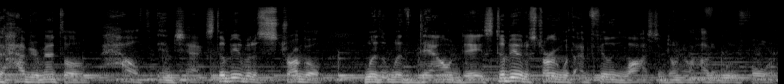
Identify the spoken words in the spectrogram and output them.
to have your mental health in check. Still be able to struggle with, with down days. Still be able to struggle with, I'm feeling lost and don't know how to move forward.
